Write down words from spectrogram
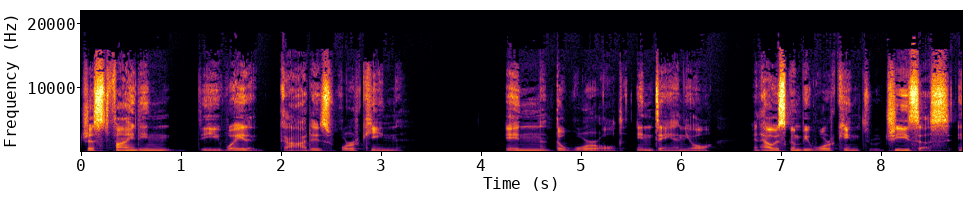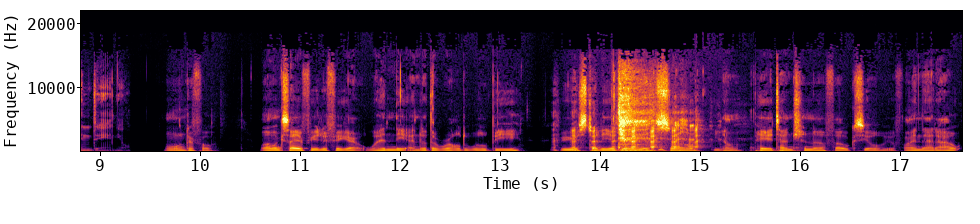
just finding the way that God is working in the world in Daniel and how he's going to be working through Jesus in Daniel. Wonderful. Well, I'm excited for you to figure out when the end of the world will be for your study of Daniel. so, you know, pay attention, uh, folks. You'll you'll find that out.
